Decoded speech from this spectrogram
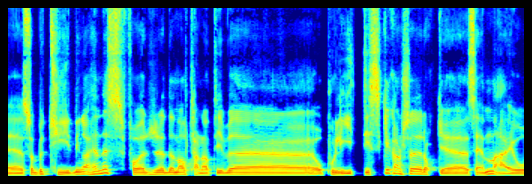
Eh, så betydninga hennes for den alternative og politiske, kanskje, rockescenen er jo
